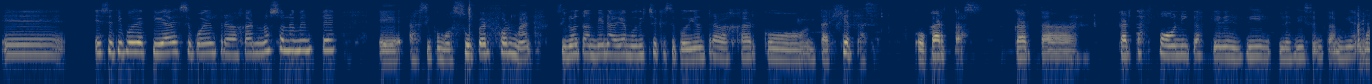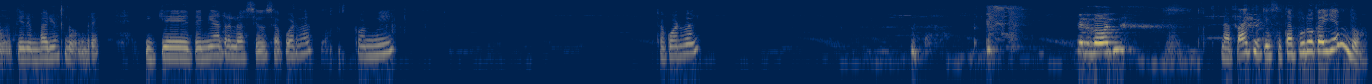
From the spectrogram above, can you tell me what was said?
eh, ese tipo de actividades se pueden trabajar no solamente así como súper formal, sino también habíamos dicho que se podían trabajar con tarjetas o cartas cartas, cartas fónicas que les, les dicen también, bueno, tienen varios nombres, y que tenían relación, ¿se acuerdan? Con mí. ¿Se acuerdan? Perdón. La Pati, que se está puro cayendo.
